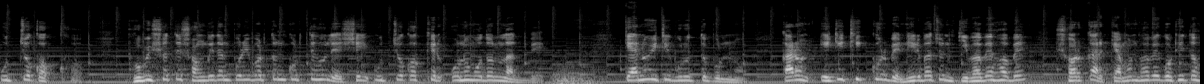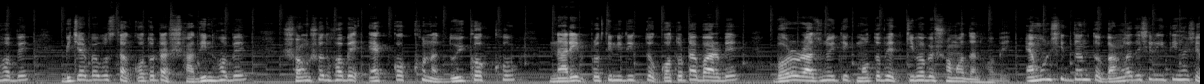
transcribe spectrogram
উচ্চকক্ষ। ভবিষ্যতে সংবিধান পরিবর্তন করতে হলে সেই উচ্চকক্ষের অনুমোদন লাগবে। কেন এটি গুরুত্বপূর্ণ? কারণ এটি ঠিক করবে নির্বাচন কীভাবে হবে, সরকার কেমনভাবে গঠিত হবে, বিচার ব্যবস্থা কতটা স্বাধীন হবে, সংসদ হবে এক কক্ষ না দুই কক্ষ, নারীর প্রতিনিধিত্ব কতটা বাড়বে, বড় রাজনৈতিক মতভেদ কীভাবে সমাধান হবে। এমন সিদ্ধান্ত বাংলাদেশের ইতিহাসে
